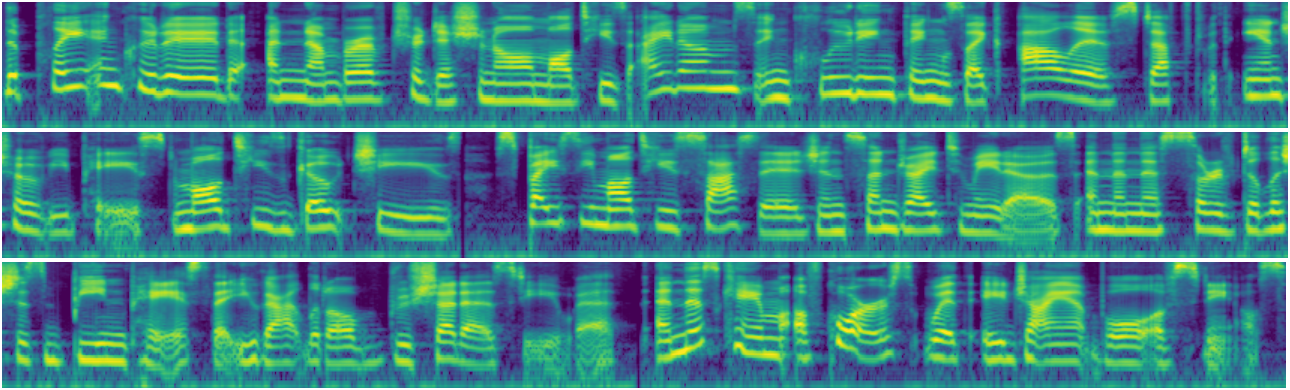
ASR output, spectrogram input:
The plate included a number of traditional Maltese items, including things like olives stuffed with anchovy paste, Maltese goat cheese, spicy Maltese sausage, and sun dried tomatoes, and then this sort of delicious bean paste that you got little bruschettas to eat with. And this came, of course, with a giant bowl of snails.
